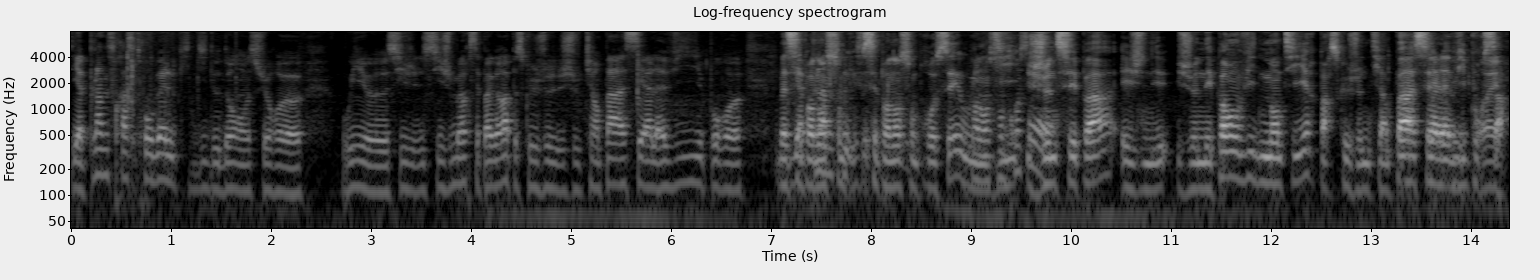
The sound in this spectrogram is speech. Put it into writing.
il y a plein de phrases trop belles qu'il dit dedans sur... euh, oui, euh, si, je- si je meurs, c'est pas grave parce que je, je tiens pas assez à la vie pour. Bah, c'est pendant, son, pendant procès où Pendant il dit procès, Je ouais. ne sais pas et je n'ai, je n'ai pas envie de mentir parce que je ne tiens pas assez à la vie pour ouais. ça.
